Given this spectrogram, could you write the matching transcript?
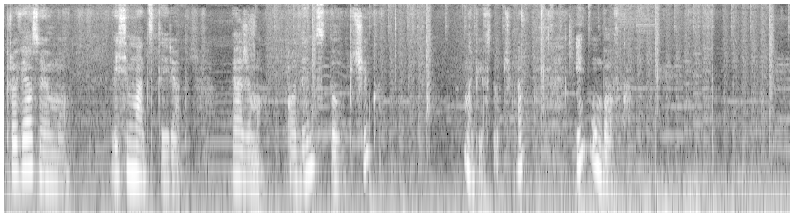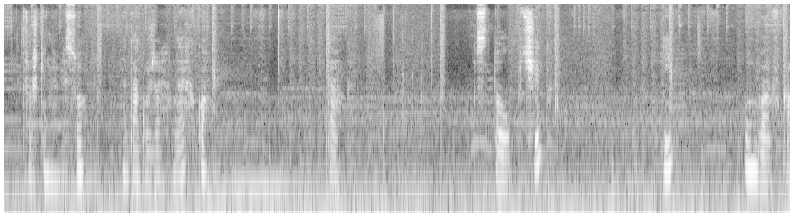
пров'язуємо 18 ряд. В'яжемо один стовпчик, напівстовпчик, да? і убавка. Трошки на вісу, не так уже легко. Так, стовпчик і убавка.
